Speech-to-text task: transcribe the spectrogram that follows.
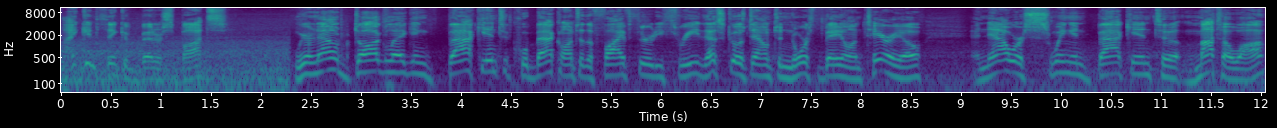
I can think of better spots. We are now doglegging back into Quebec onto the 533. This goes down to North Bay, Ontario. And now we're swinging back into Mattawa.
